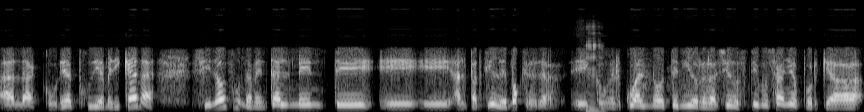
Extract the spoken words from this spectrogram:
a la comunidad judía americana, sino fundamentalmente eh, eh, al Partido Demócrata, eh, con el cual no he tenido relación en los últimos años porque ha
